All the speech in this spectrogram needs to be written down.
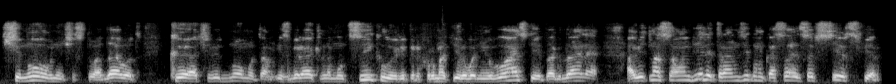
чиновничества, да, вот к очередному там избирательному циклу или переформатированию власти и так далее. А ведь на самом деле транзит, он касается всех сфер,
